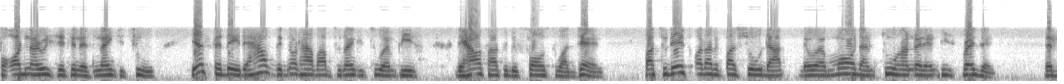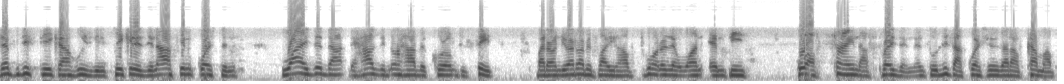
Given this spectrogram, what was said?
for ordinary sitting is 92. Yesterday, the House did not have up to 92 MPs. The House had to be forced to adjourn. But today's order paper showed that there were more than 200 MPs present. The Deputy Speaker, who has been speaking, has been asking questions. Why is it that the House did not have a quorum to sit, but on the other paper you have 201 MPs who have signed as present? And so these are questions that have come up.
